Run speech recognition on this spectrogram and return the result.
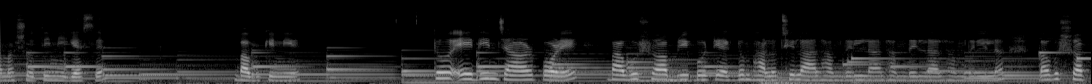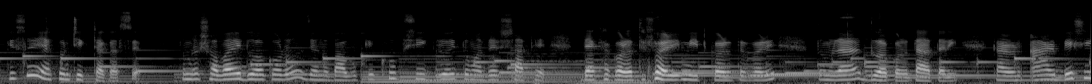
আমার সতীনই গেছে বাবুকে নিয়ে। তো এই দিন যাওয়ার পরে বাবুর সব রিপোর্টই একদম ভালো ছিল, আলহামদুলিল্লাহ আলহামদুলিল্লাহ আলহামদুলিল্লাহ। বাবুর সব কিছুই এখন ঠিকঠাক আছে। তোমরা সবাই দোয়া করো যেন বাবুকে খুব শীঘ্রই তোমাদের সাথে দেখা করাতে পারি মিট করাতে পারি। তোমরা দোয়া করো তাড়াতাড়ি। কারণ আর বেশি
